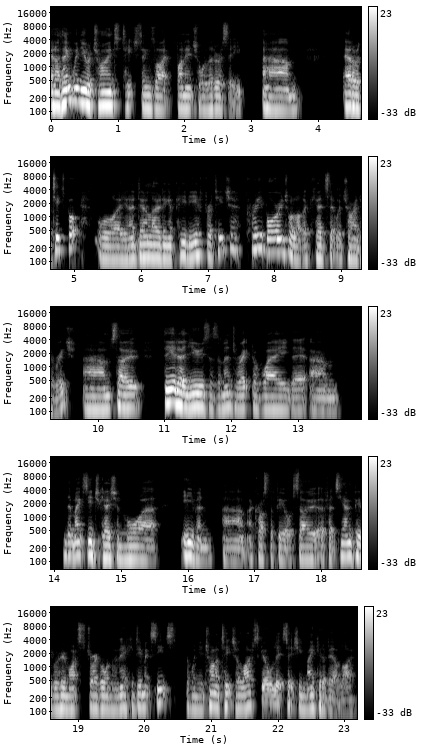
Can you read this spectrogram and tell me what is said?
And I think when you were trying to teach things like financial literacy um, out of a textbook or you know downloading a PDF for a teacher, pretty boring to a lot of kids that we're trying to reach. Um, so theatre uses an interactive way that um, that makes education more even um, across the field. So if it's young people who might struggle in an academic sense, when you're trying to teach a life skill, let's actually make it about life.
